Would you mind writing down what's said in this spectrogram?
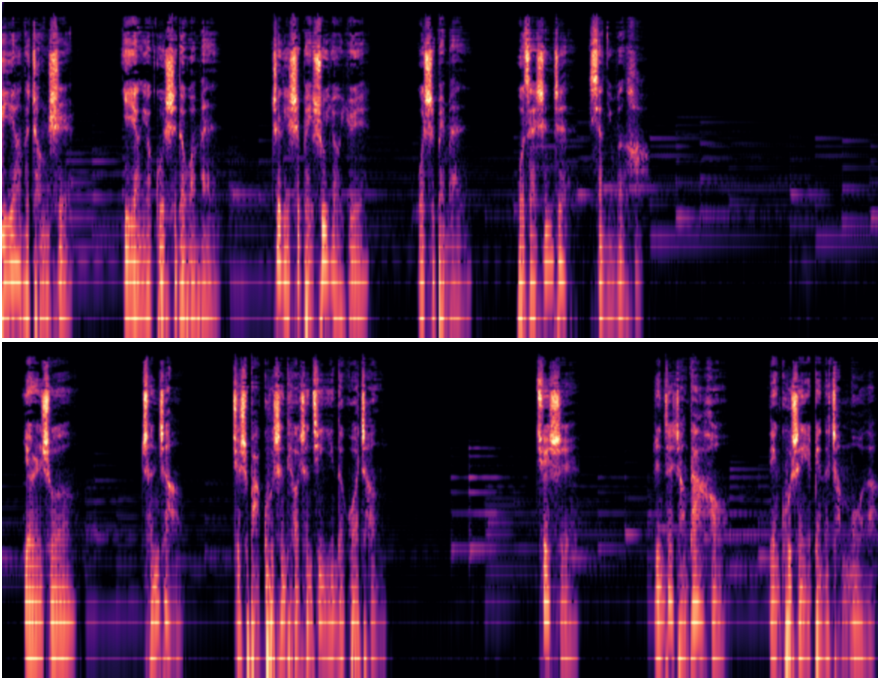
一样的城市，一样有故事的我们。这里是北书有约，我是北门，我在深圳向你问好。有人说，成长就是把哭声调成静音的过程。确实，人在长大后，连哭声也变得沉默了。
